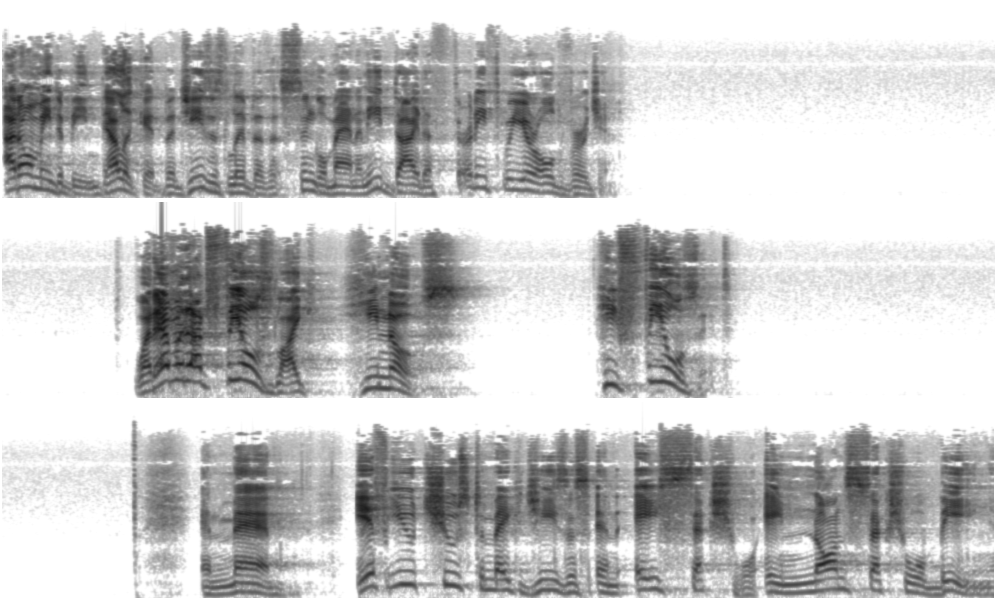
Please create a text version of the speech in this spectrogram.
I don't mean to be indelicate, but Jesus lived as a single man and he died a 33 year old virgin. Whatever that feels like, he knows. He feels it. And man, if you choose to make Jesus an asexual, a non sexual being,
